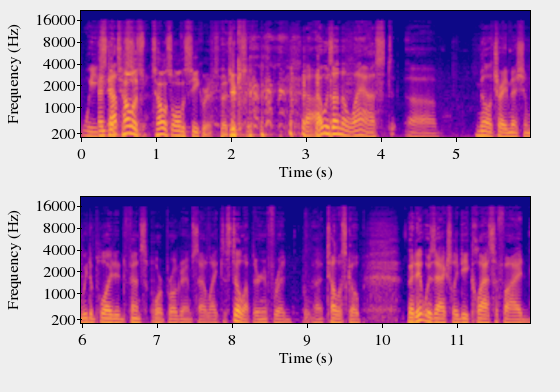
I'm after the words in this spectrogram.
we And, and tell us tell us all the secrets that you. Uh, I was on the last uh, military mission. We deployed a Defense Support Program satellite. It's still up there, infrared uh, telescope, but it was actually declassified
